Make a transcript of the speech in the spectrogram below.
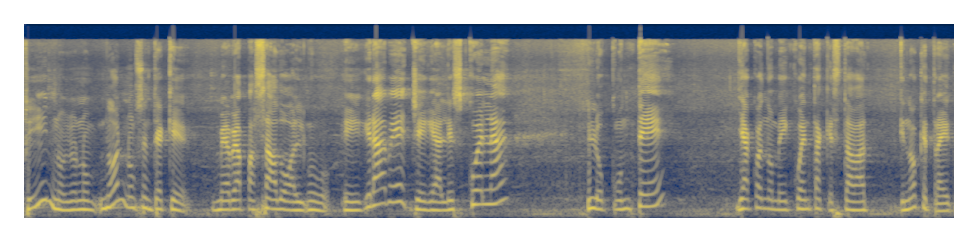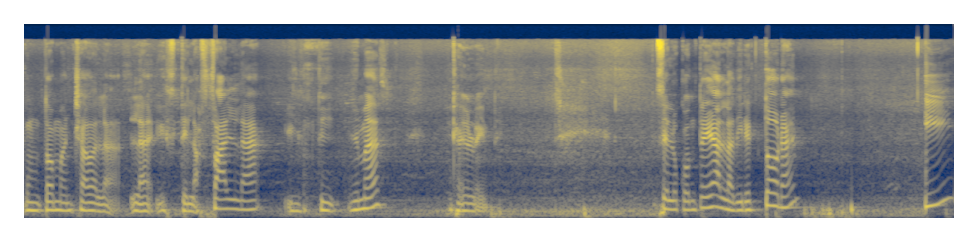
sí, no, yo no, no, no sentía que me había pasado algo eh, grave, llegué a la escuela, lo conté, ya cuando me di cuenta que estaba, ¿no? Que traía como toda manchada la, la, este, la falda, este, y demás, se lo conté a la directora y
